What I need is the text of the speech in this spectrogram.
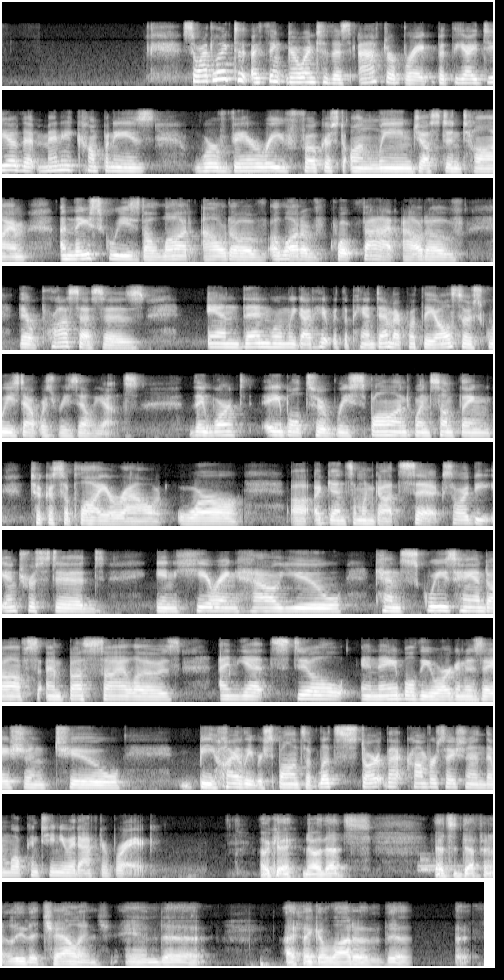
So I'd like to, I think, go into this after break, but the idea that many companies were very focused on lean just in time and they squeezed a lot out of, a lot of quote fat out of their processes. And then when we got hit with the pandemic, what they also squeezed out was resilience. They weren't able to respond when something took a supplier out or, uh, again, someone got sick. So I'd be interested in hearing how you can squeeze handoffs and bust silos and yet still enable the organization to be highly responsive. Let's start that conversation and then we'll continue it after break. Okay, no, that's that's definitely the challenge, and uh, I think a lot of the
